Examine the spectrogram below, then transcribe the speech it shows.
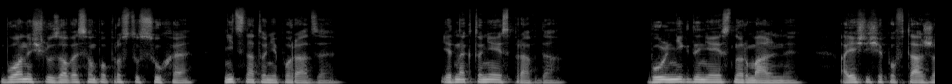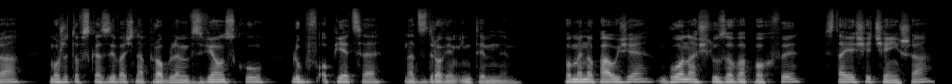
błony śluzowe są po prostu suche, nic na to nie poradzę. Jednak to nie jest prawda. Ból nigdy nie jest normalny, a jeśli się powtarza, może to wskazywać na problem w związku lub w opiece nad zdrowiem intymnym. Po menopauzie błona śluzowa pochwy staje się cieńsza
